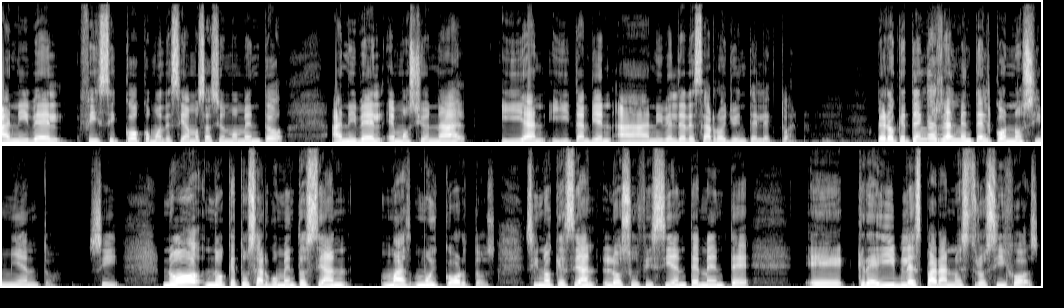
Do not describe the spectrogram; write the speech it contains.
a nivel físico, como decíamos hace un momento, a nivel emocional y, también a nivel de desarrollo intelectual. Pero que tengas realmente el conocimiento, ¿sí? No, no que tus argumentos sean más, muy cortos, sino que sean lo suficientemente eh, creíbles para nuestros hijos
